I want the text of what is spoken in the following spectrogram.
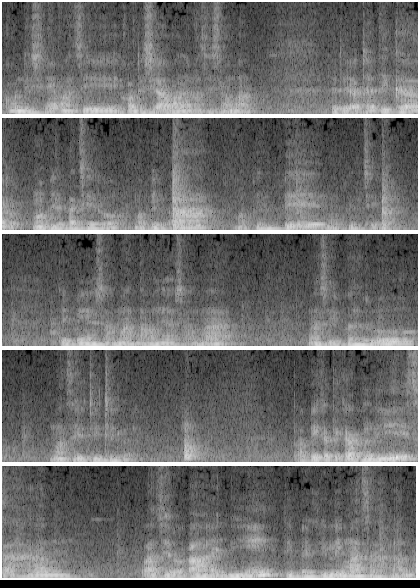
kondisinya masih kondisi awalnya masih sama. Jadi ada tiga mobil Pajero mobil A mobil B mobil C. Tipenya sama tahunnya sama masih baru masih di dealer. Tapi ketika beli saham Pajero A ini dibagi 5 saham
